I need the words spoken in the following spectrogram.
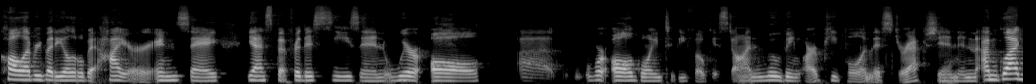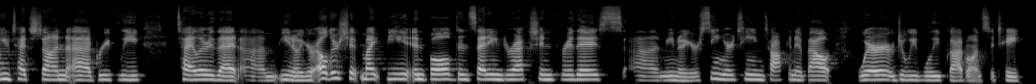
call everybody a little bit higher and say yes but for this season we're all uh, we're all going to be focused on moving our people in this direction. And i'm glad you touched on uh, briefly tyler that um, you know your eldership might be involved in setting direction for this. Um, you know your senior team talking about where do we believe god wants to take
